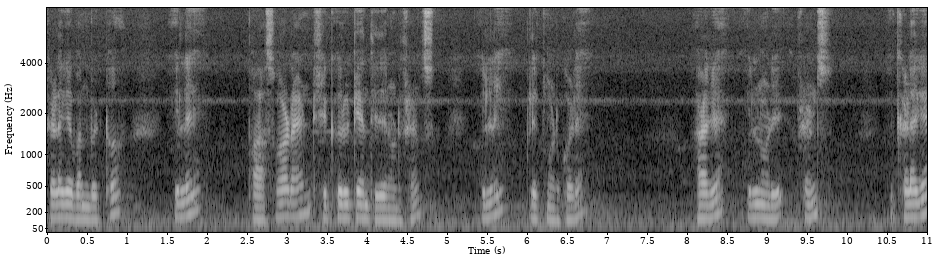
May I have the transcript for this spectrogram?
ಕೆಳಗೆ ಬಂದುಬಿಟ್ಟು ಇಲ್ಲಿ ಪಾಸ್ವರ್ಡ್ ಆ್ಯಂಡ್ ಸೆಕ್ಯೂರಿಟಿ ಅಂತಿದೆ ನೋಡಿ ಫ್ರೆಂಡ್ಸ್ ಇಲ್ಲಿ ಕ್ಲಿಕ್ ಮಾಡ್ಕೊಳ್ಳಿ. ಹಾಗೆ ಇಲ್ಲಿ ನೋಡಿ ಫ್ರೆಂಡ್ಸ್ ಕೆಳಗೆ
